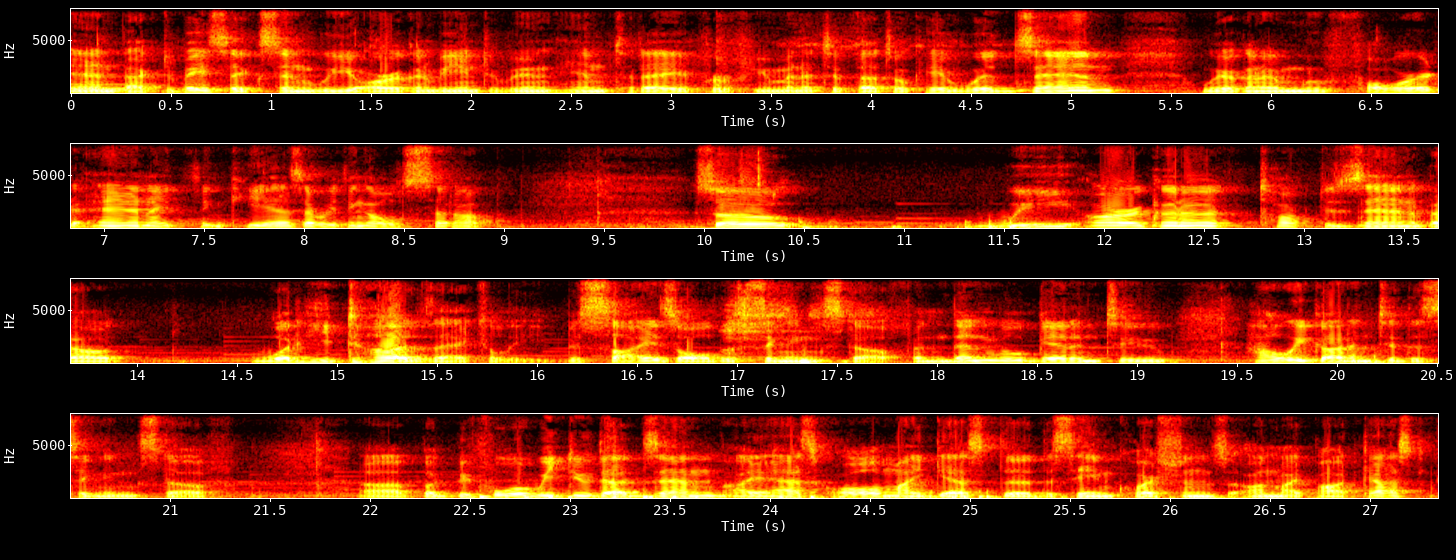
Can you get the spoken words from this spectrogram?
and back to basics and we are going to be interviewing him today for a few minutes if that's okay with Zan we are going to move forward and I think he has everything all set up. So we are going to talk to Zan about what he does actually besides all the singing stuff and then we'll get into how he got into the singing stuff. Uh, but before we do that Zen I ask all my guests the, the same questions on my podcast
